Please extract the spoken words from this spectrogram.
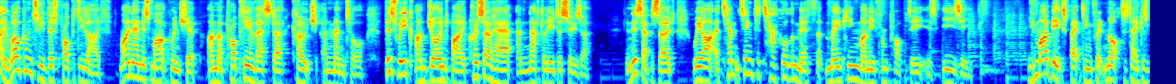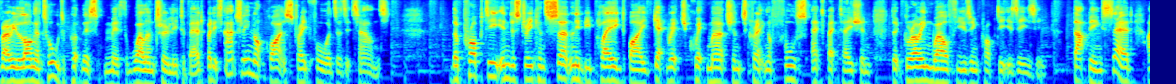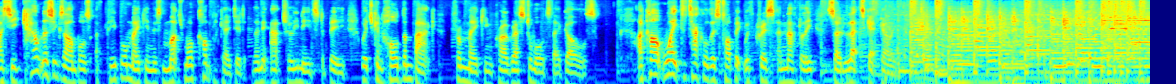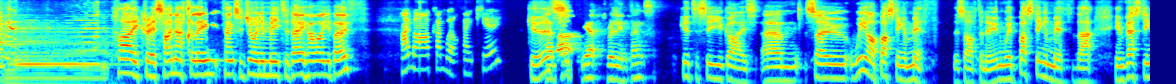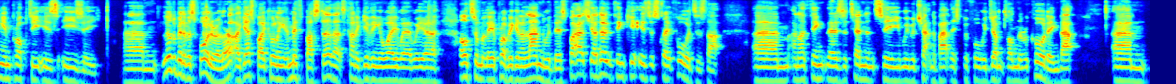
Hi, welcome to This Property Life. My name is Mark Winship. I'm a property investor, coach, and mentor. This week, I'm joined by Chris O'Hare and Natalie D'Souza. In this episode, we are attempting to tackle the myth that making money from property is easy. You might be expecting for it not to take us very long at all to put this myth well and truly to bed, but it's actually not quite as straightforward as it sounds the property industry can certainly be plagued by get rich quick merchants creating a false expectation that growing wealth using property is easy. That being said, I see countless examples of people making this much more complicated than it actually needs to be, which can hold them back from making progress towards their goals. I can't wait to tackle this topic with Chris and Natalie, so let's get going. Hi, Chris. Hi, Natalie. Thanks for joining me today. How are you both? Hi, Mark. I'm well, thank you. Good. yeah, brilliant. Thanks. Good to see you guys. Um, so, we are busting a myth this afternoon. We're busting a myth that investing in property is easy. A um, little bit of a spoiler alert, I guess, by calling it a myth buster. That's kind of giving away where we uh, ultimately are probably going to land with this. But actually, I don't think it is as straightforward as that. Um, and I think there's a tendency, we were chatting about this before we jumped on the recording, that um,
